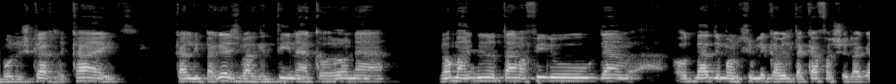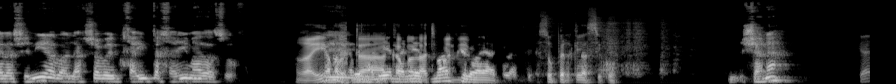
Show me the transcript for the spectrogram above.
בוא נשכח, זה קיץ, קל להיפגש בארגנטינה, קורונה, לא מעניין אותם אפילו גם, עוד מעט הם הולכים לקבל את הכאפה של הגל השני, אבל עכשיו הם חיים את החיים עד הסוף. ראינו את הקבלת פנים. קלאסי- סופר קלאסיקו. שנה. כן.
